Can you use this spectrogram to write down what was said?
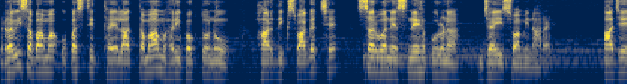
રવિ સભામાં ઉપસ્થિત થયેલા તમામ હરિભક્તોનું હાર્દિક સ્વાગત છે. સર્વને સ્નેહપૂર્ણ જય સ્વામિનારાયણ. આજે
